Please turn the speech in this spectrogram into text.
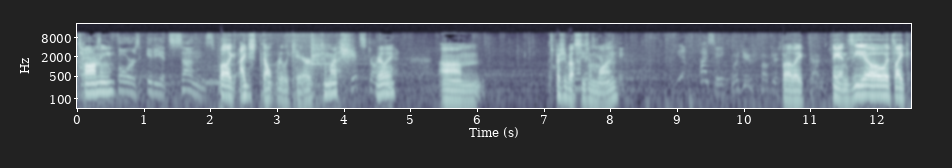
Tommy. Anderson Thor's idiot sons. But like I just don't really care too much, really. Um, especially about season one. liking. I see. But like again, Zeo, it's like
